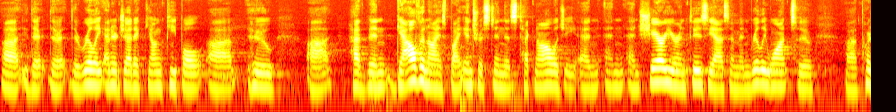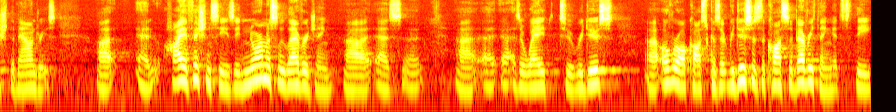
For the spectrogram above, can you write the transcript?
uh, the, the, the, really energetic young people uh, who have been galvanized by interest in this technology and, and, and share your enthusiasm and really want to uh, push the boundaries. Uh, and high efficiency is enormously leveraging uh, as, uh, uh, as a way to reduce uh, overall cost because it reduces the cost of everything. It's the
